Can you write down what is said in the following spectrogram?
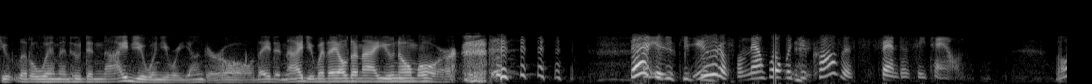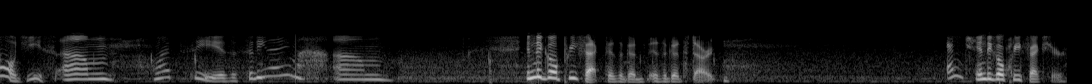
cute little women who denied you when you were younger. Oh, they denied you, but they'll deny you no more. that is You is just beautiful. Now, what would you call this fantasy town? Oh, geez. Um, let's see. Is a city name? Um, Indigo Prefect is a good is a good start. Indigo Prefecture.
